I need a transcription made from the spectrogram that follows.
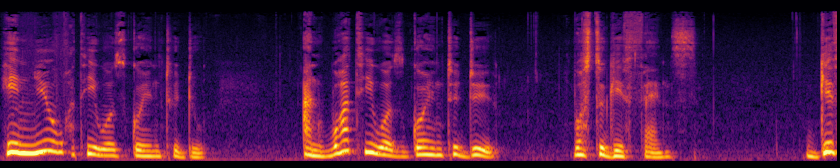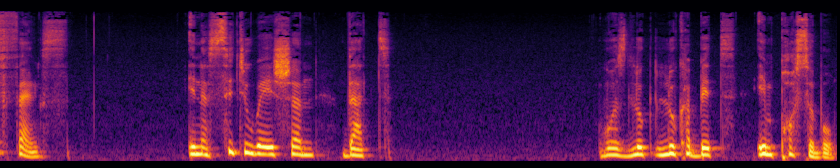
he knew what he was going to do. And what he was going to do was to give thanks. Give thanks in a situation that was look look a bit impossible.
